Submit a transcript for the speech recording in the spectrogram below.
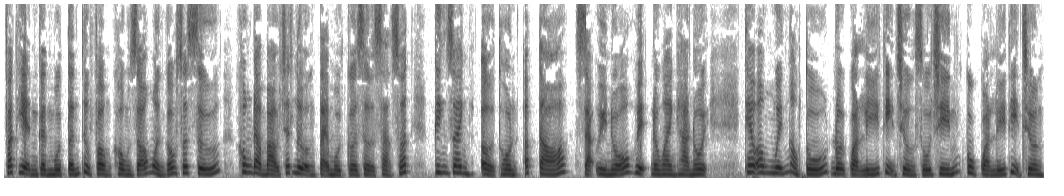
phát hiện gần một tấn thực phẩm không rõ nguồn gốc xuất xứ, không đảm bảo chất lượng tại một cơ sở sản xuất, kinh doanh ở thôn ấp Tó, xã Uy Nỗ, huyện Đông Anh, Hà Nội. Theo ông Nguyễn Ngọc Tú, đội quản lý thị trường số 9, Cục Quản lý Thị trường,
